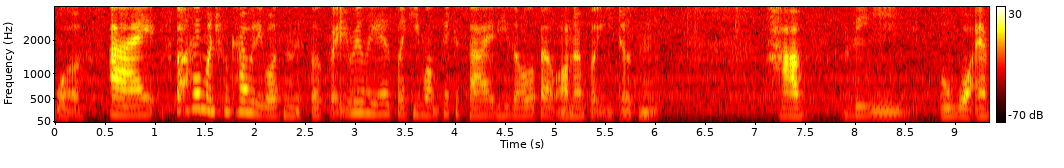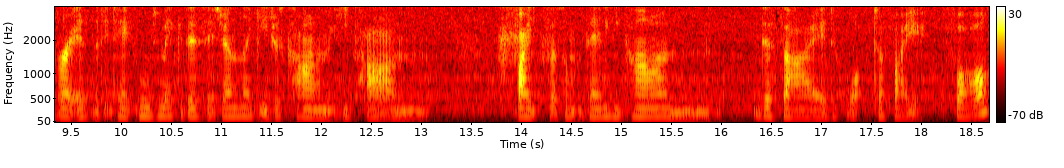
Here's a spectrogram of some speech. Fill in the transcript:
wuss. I forgot how much of a coward he was in this book, but he really is. Like, he won't pick a side. He's all about honour, but he doesn't have the whatever it is that it takes him to make a decision. Like, he just can't, he can't fight for something. He can't decide what to fight for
